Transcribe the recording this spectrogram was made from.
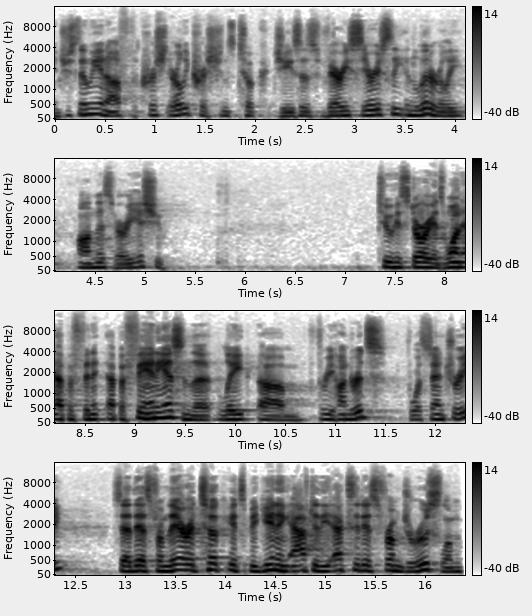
Interestingly enough, the early Christians took Jesus very seriously and literally on this very issue. Two historians, one Epiphanius in the late um, 300s, 4th century, said this From there it took its beginning after the exodus from Jerusalem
